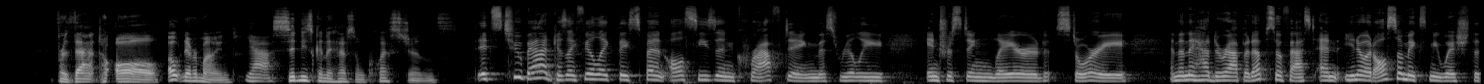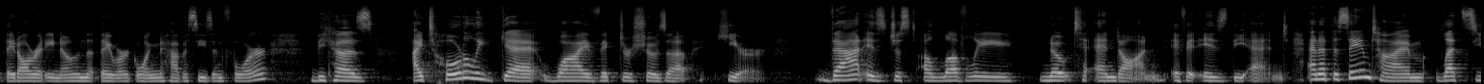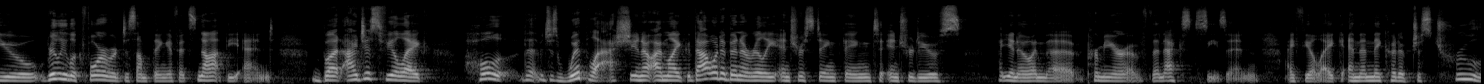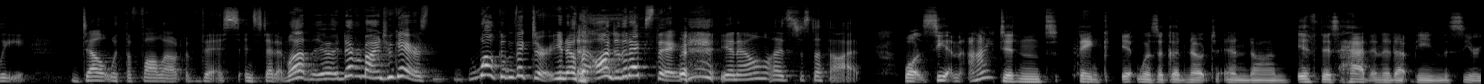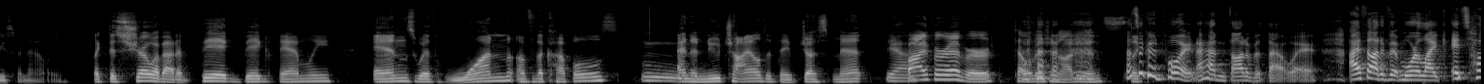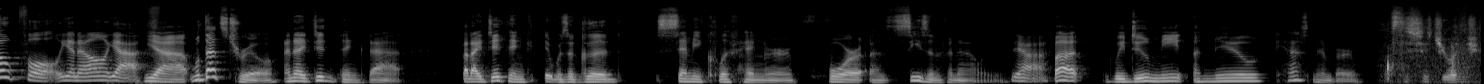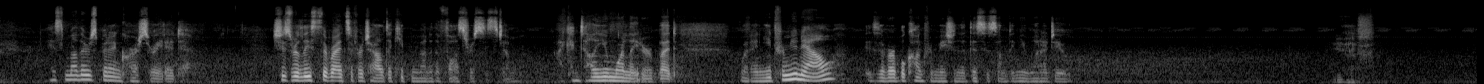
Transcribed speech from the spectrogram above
For that to all, oh, never mind. Yeah. Sydney's going to have some questions. it's too bad because I feel like they spent all season crafting this really interesting layered story and then they had to wrap it up so fast. And you know, it also makes me wish that they'd already known that they were going to have a season 4 because I totally get why Victor shows up here. That is just a lovely note to end on if it is the end. And at the same time, lets you really look forward to something if it's not the end. But I just feel like, whole that just whiplash. You know, I'm like, that would have been a really interesting thing to introduce. You know, in the premiere of the next season, I feel like, and then they could have just truly dealt with the fallout of this instead of well uh, never mind who cares? Welcome victor you know on to the next thing you know? It's just a thought. Well, see, and I didn't think it was a good note to end on if this had ended up being the series finale. Like this show about a big, big family ends with one of the couples and a new child that they've just met. Mm. Yeah. Bye forever, television audience. That's Like, a good point. I hadn't thought of it that way. I thought of it more like it's hopeful, you know? Yeah. Yeah, well, that's true. And I did think that. But I did think it was a good semi cliffhanger for a season finale. Yeah. But we do meet a new cast member. What's the situation? His mother's been incarcerated. She's released the rights of her child to keep him out of the foster system. I can tell you more later, but what I need from you now is a verbal confirmation that this is something you want to do. Yes.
